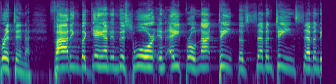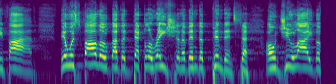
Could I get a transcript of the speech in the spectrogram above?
Britain. Uh, fighting began in this war in April 19th of 1775. It was followed by the Declaration of Independence uh, on July the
